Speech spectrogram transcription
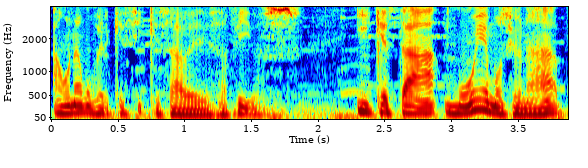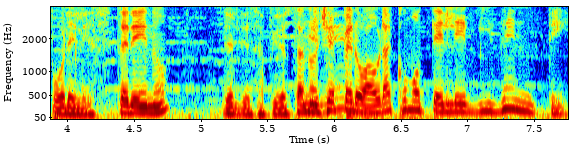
a una mujer que sí que sabe de desafíos y que está muy emocionada por el estreno del desafío esta noche, pero ahora como televidente.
